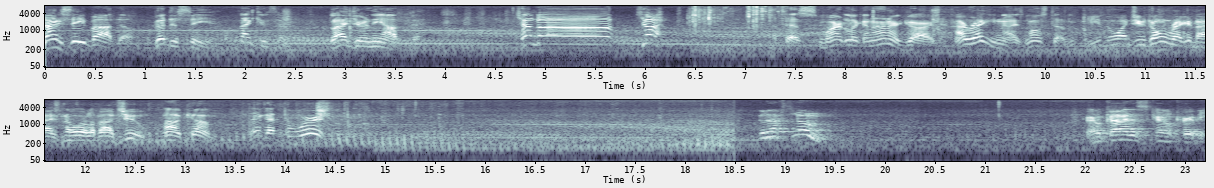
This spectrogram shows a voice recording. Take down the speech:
Chung Si Vado, good to see you. Thank you, sir. Glad you're in the outfit. Chamba! Cha! That's a smart-looking honor guard. I recognize most of them. Even the ones you don't recognize know all about you. How come? They got the word. Good afternoon. Colonel Kai, this is Colonel Kirby.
